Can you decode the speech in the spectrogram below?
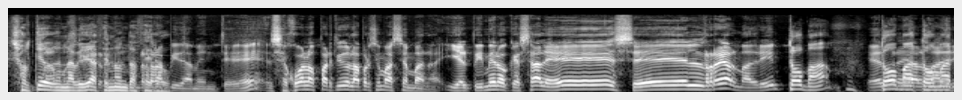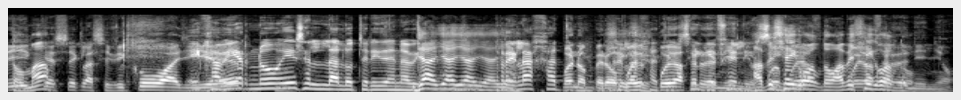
Sorteo de Navidad en Onda Cero. Rápidamente, ¿eh? Se juegan los partidos la próxima semana. Y el primero que sale es el Real Madrid. Toma, toma, toma, toma. Que se clasificó allí. Eh, Javier, no es la lotería de Navidad. Ya, ya, ya. ya, Relájate. Bueno, pero puede, hacer de niño. A ver si hay a hay niño.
